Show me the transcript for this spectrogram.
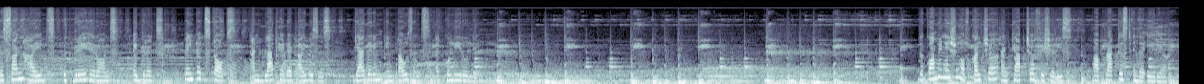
The sun hides with grey herons, egrets, painted storks, and black-headed ibises gathering in thousands at Kolleru Lake. The combination of culture and capture fisheries are practiced in the area.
